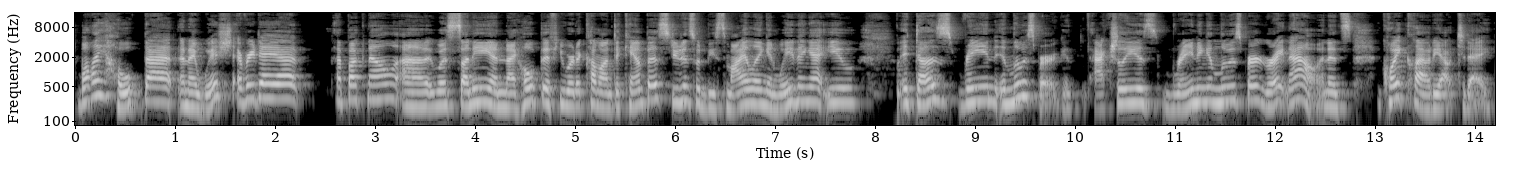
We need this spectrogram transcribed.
While I hope that and I wish every day at at Bucknell. Uh, it was sunny, and I hope if you were to come onto campus, students would be smiling and waving at you. It does rain in Lewisburg. It actually is raining in Lewisburg right now, and it's quite cloudy out today.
